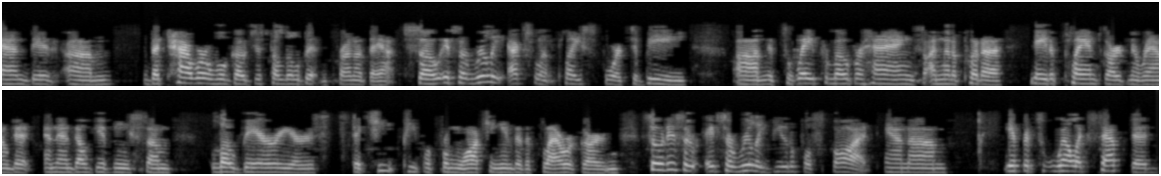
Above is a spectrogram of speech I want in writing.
and the, um, the tower will go just a little bit in front of that. So it's a really excellent place for it to be. Um, it's away from overhangs. I'm going to put a native plant garden around it and then they'll give me some low barriers to keep people from walking into the flower garden. So it is a it's a really beautiful spot, and um, if it's well accepted,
